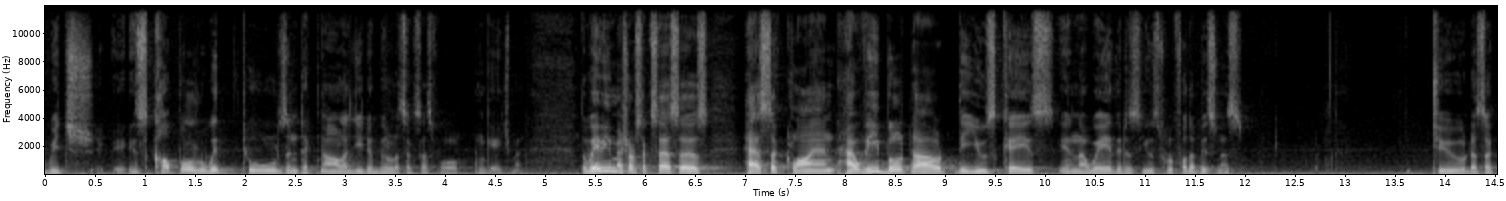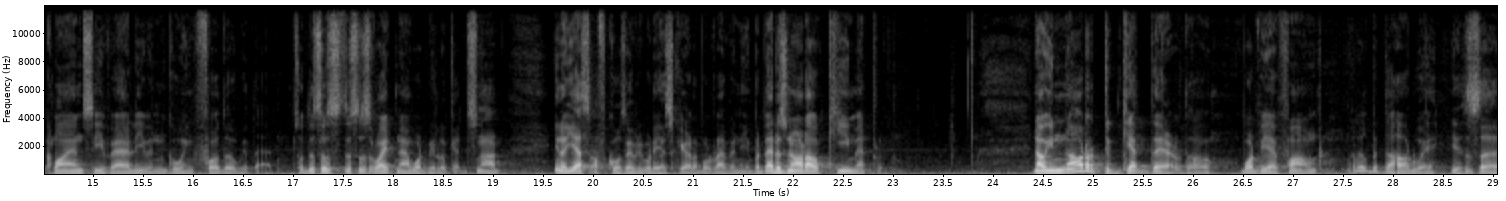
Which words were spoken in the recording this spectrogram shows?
which is coupled with tools and technology to build a successful engagement. The way we measure success is has the client, have we built out the use case in a way that is useful for the business? Two, does a client see value in going further with that? So this is this is right now what we look at. It's not, you know, yes, of course everybody has cared about revenue, but that is not our key metric. Now, in order to get there, though, what we have found a little bit the hard way is, uh,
